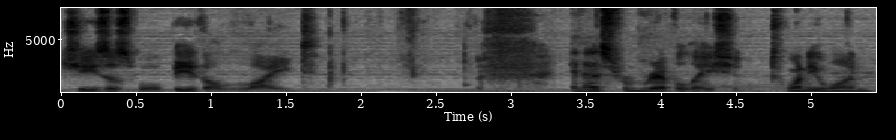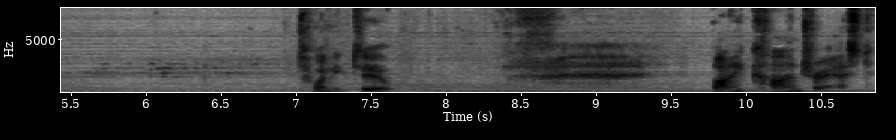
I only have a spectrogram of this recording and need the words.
Jesus will be the light. And that's from Revelation 21 22. By contrast,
